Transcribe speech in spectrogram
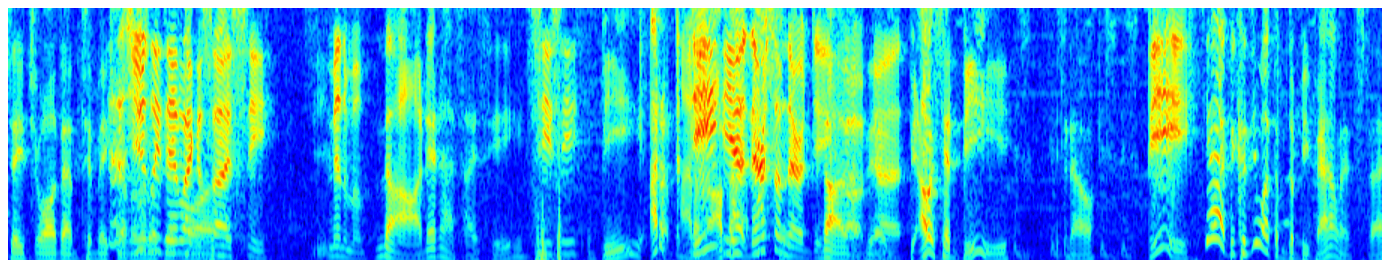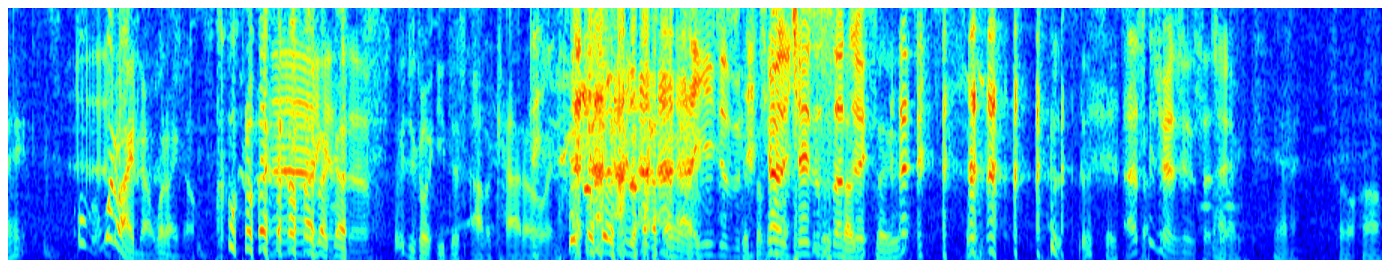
they draw them to make Yeah, them. a usually they're like more- a size C, minimum. No, they're not size C. C C. B. I CC. B. I don't. I D? don't know. Yeah, there's some there are D. No, oh yeah. I would said B. You know. B. Yeah, because you want them to be balanced, right? Well, what do I know? What do I know? What do Uh, I Like, guess uh, so. Let me just go eat this avocado and you just trying to change the subject. some- some- some- some- That's good trying to change the I subject. like- yeah. So um,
